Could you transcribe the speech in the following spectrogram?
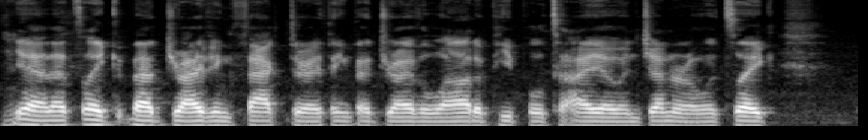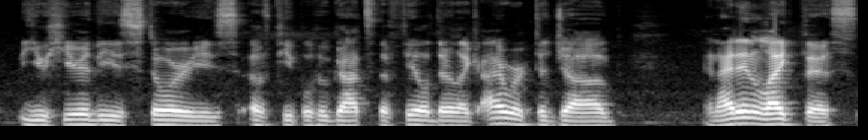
yeah, that's like that driving factor. I think that drive a lot of people to IO in general. It's like you hear these stories of people who got to the field they're like i worked a job and i didn't like this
